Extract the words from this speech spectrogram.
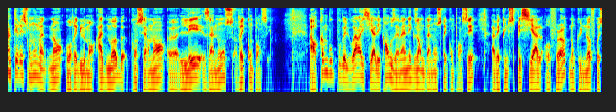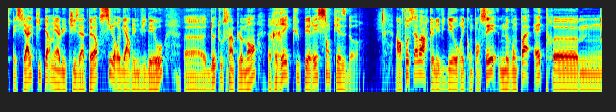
Intéressons-nous maintenant au règlement AdMob concernant euh, les annonces récompensées. Alors comme vous pouvez le voir ici à l'écran, vous avez un exemple d'annonce récompensée avec une special offer, donc une offre spéciale qui permet à l'utilisateur, s'il regarde une vidéo, euh, de tout simplement récupérer 100 pièces d'or. Alors, il faut savoir que les vidéos récompensées ne vont pas être euh,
